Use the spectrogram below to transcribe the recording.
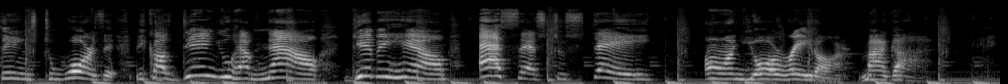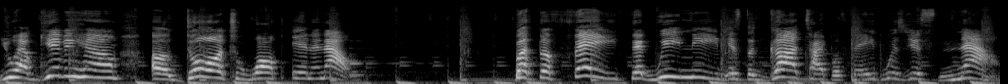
things towards it. Because then you have now given him access to stay on your radar my god. You have given him a door to walk in and out. But the faith that we need is the God type of faith, which is now.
